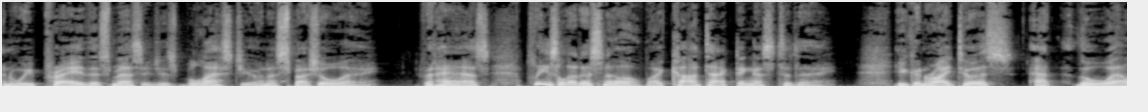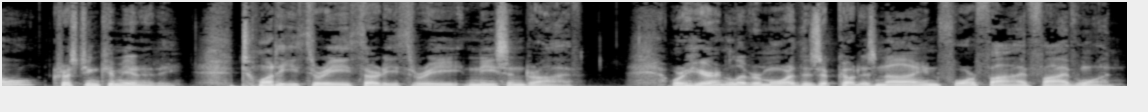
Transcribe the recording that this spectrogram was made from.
and we pray this message has blessed you in a special way. If it has, please let us know by contacting us today. You can write to us at the Well Christian Community, 2333 Nissen Drive. We're here in Livermore. The zip code is 94551.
